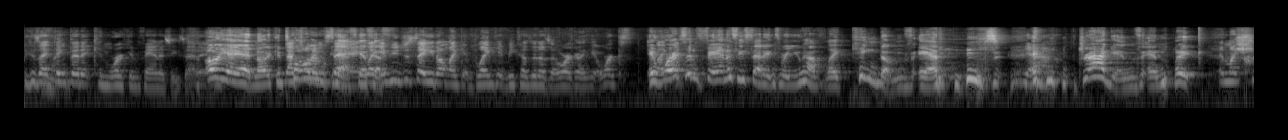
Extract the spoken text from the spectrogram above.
Because I think that it can work in fantasy settings. Oh yeah, yeah, no, it can. That's totally, what I'm saying. Yes, yes, like yes. if you just say you don't like it blanket because it doesn't work, like it works. It like, works in fantasy settings where you have like kingdoms and, yeah. and dragons and like and like sh-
